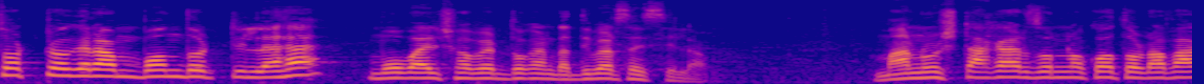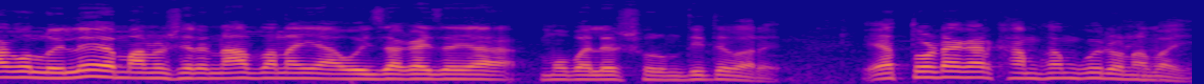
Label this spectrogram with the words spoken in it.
চট্টগ্রাম বন্দর টিলা মোবাইল শপের দোকানটা দিবার চাইছিলাম। মানুষ টাকার জন্য কতটা পাগল হইলে মানুষের না জানাইয়া ওই জায়গায় যাইয়া মোবাইলের শোরুম দিতে পারে। এত টাকার খাম খাম করো না ভাই।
